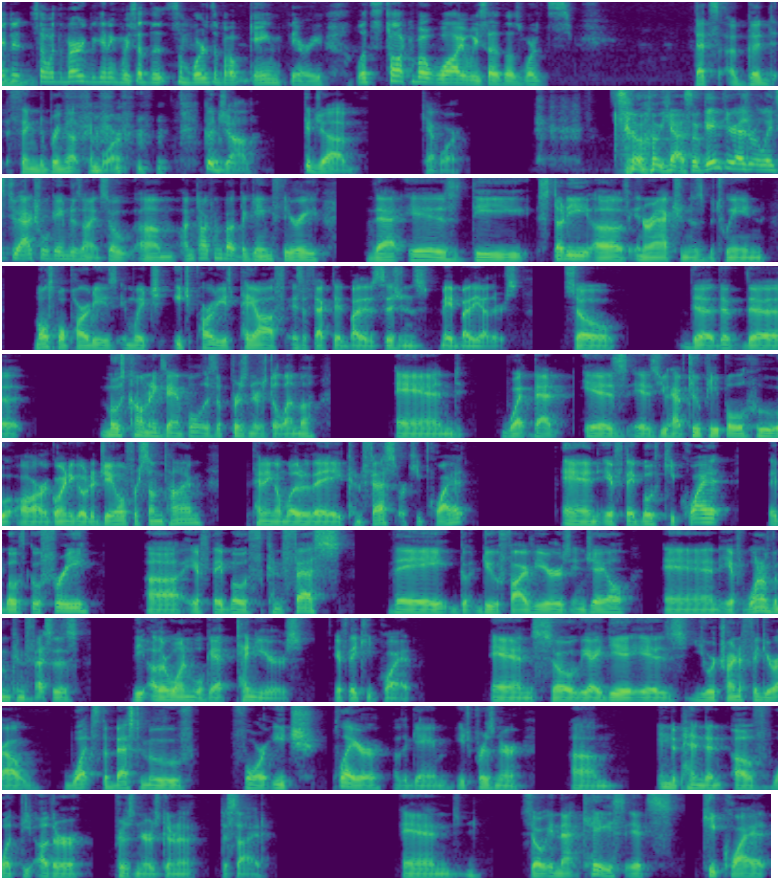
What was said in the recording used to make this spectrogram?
why did so at the very beginning we said the, some words about game theory. Let's talk about why we said those words. That's a good thing to bring up, Cavor. Good job. good job, Cavor. So yeah, so game theory as it relates to actual game design. So um, I'm talking about the game theory that is the study of interactions between multiple parties in which each party's payoff is affected by the decisions made by the others. So the the the most common example is the prisoner's dilemma. And what that is is you have two people who are going to go to jail for some time depending on whether they confess or keep quiet. And if they both keep quiet they both go free. Uh, if they both confess they go, do five years in jail. And if one of them confesses the other one will get 10 years if they keep quiet and so the idea is you're trying to figure out what's the best move for each player of the game, each prisoner, um, independent of what the other prisoner is going to decide. And so in that case, it's keep quiet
